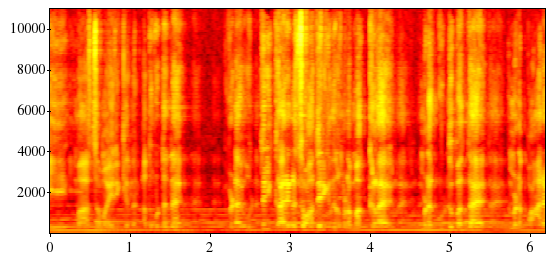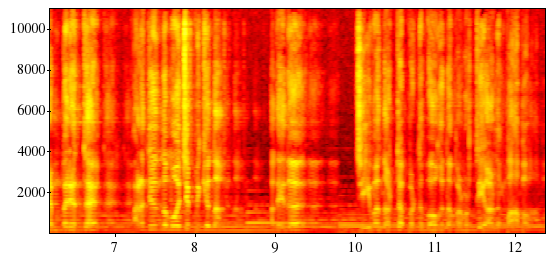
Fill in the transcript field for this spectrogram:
ഈ മാസമായിരിക്കുന്നത്. അതുകൊണ്ട് തന്നെ ഇവിടെ ഒത്തിരി കാര്യങ്ങൾ സ്വാധീനിക്കുന്നു നമ്മുടെ മക്കളെ നമ്മുടെ കുടുംബത്തെ നമ്മുടെ പാരമ്പര്യത്തെ പലതിൽ നിന്ന് മോചിപ്പിക്കുന്ന അതായത് ജീവൻ നഷ്ടപ്പെട്ടു പോകുന്ന പ്രവൃത്തിയാണ് പാപം.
